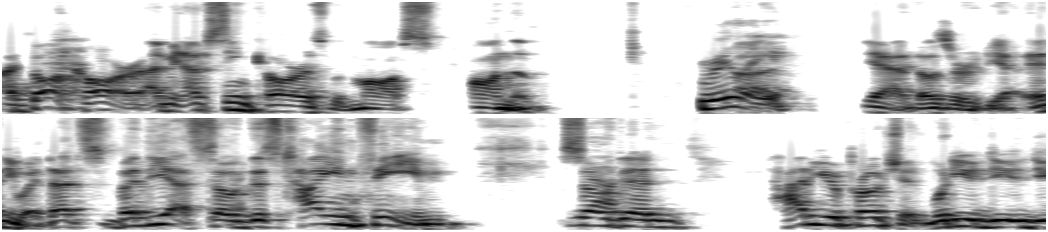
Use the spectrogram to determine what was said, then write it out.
I saw a car. I mean, I've seen cars with moss on them. Really? Uh, yeah, those are yeah. Anyway, that's but yeah. So this Taiyin theme. So yeah. then, how do you approach it? What do you do? do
